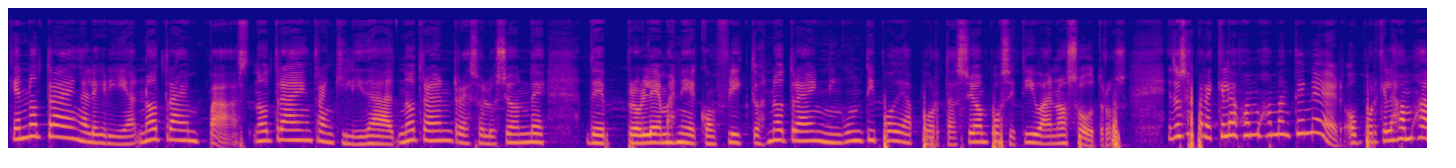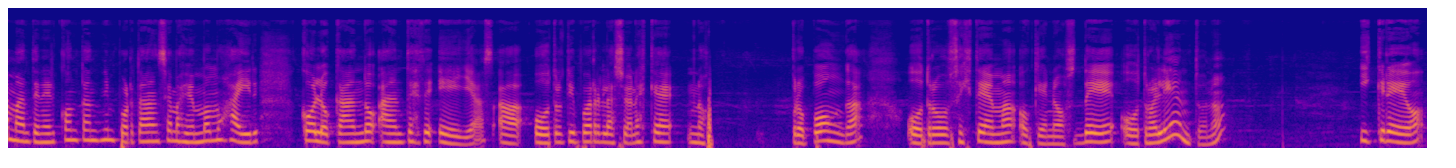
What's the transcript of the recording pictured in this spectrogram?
que no traen alegría, no traen paz, no traen tranquilidad, no traen resolución de, de problemas ni de conflictos, no traen ningún tipo de aportación positiva a nosotros. Entonces, ¿para qué las vamos a mantener? ¿O por qué las vamos a mantener con tanta importancia? Más bien vamos a ir colocando antes de ellas a otro tipo de relaciones que nos proponga otro sistema o que nos dé otro aliento, ¿no? Y creo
